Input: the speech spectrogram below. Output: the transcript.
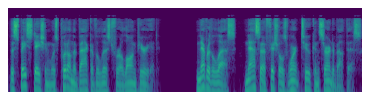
the space station was put on the back of the list for a long period. Nevertheless, NASA officials weren't too concerned about this.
